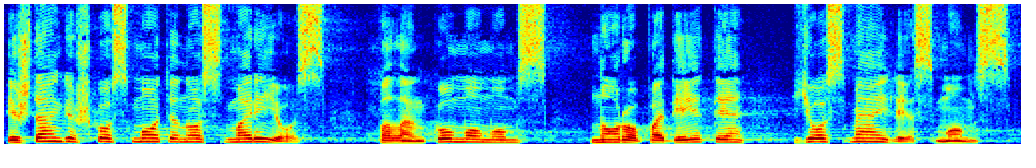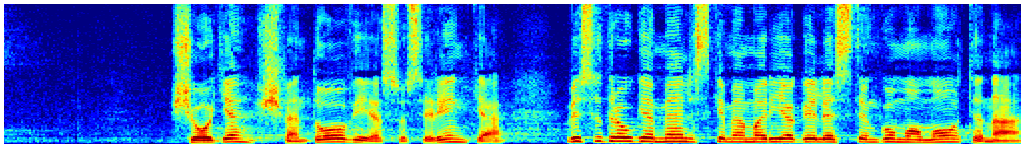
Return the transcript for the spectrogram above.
iš dangiškos motinos Marijos palankumo mums, noro padėti, jos meilės mums. Šioje šventovėje susirinkę visi draugė melskime Mariją gailestingumo motiną,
